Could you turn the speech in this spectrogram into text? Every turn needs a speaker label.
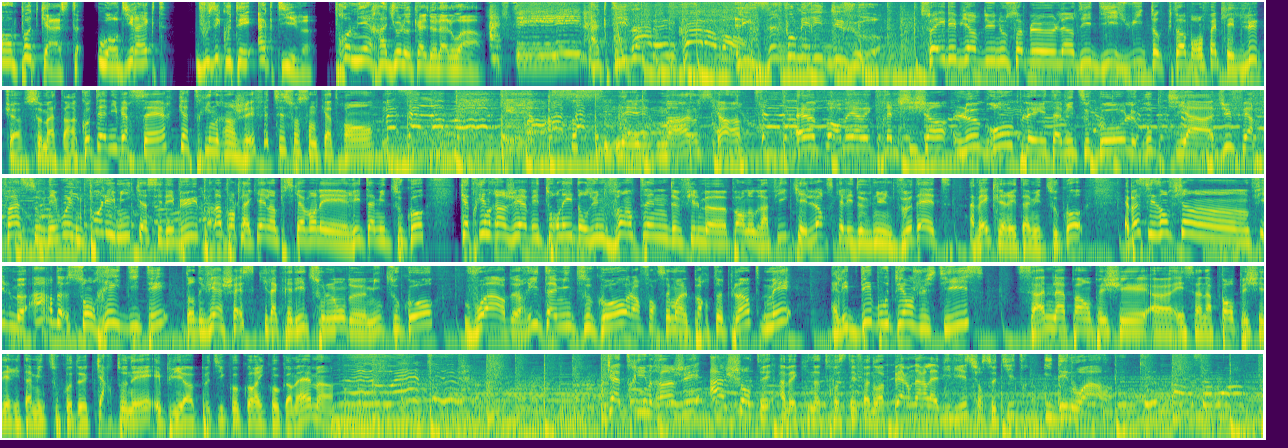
Speaker 1: En podcast ou en direct, vous écoutez Active, première radio locale de la Loire.
Speaker 2: Active.
Speaker 1: Active, les infos mérites du jour.
Speaker 3: Soyez les bienvenus, nous sommes le lundi 18 octobre, on fête les Lucs ce matin. Côté anniversaire, Catherine Ringer fête ses 64 ans. Elle a formé avec Fred Chichin. Le groupe Les Rita Mitsuko, le groupe qui a dû faire face, souvenez-vous, à une polémique à ses débuts, et pas n'importe laquelle, hein, puisqu'avant les Rita Mitsuko, Catherine Ringer avait tourné dans une vingtaine de films euh, pornographiques, et lorsqu'elle est devenue une vedette avec les Rita Mitsuko, eh ben, ses anciens films hard sont réédités dans des VHS qui l'accréditent sous le nom de Mitsuko, voire de Rita Mitsuko, alors forcément elle porte plainte, mais elle est déboutée en justice. Ça ne l'a pas empêché euh, et ça n'a pas empêché les Rita Mitsuko de cartonner. Et puis euh, petit cocorico quand même. Catherine Ringer a chanté avec notre Stéphanois Bernard Lavillier sur ce titre Idée Noire.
